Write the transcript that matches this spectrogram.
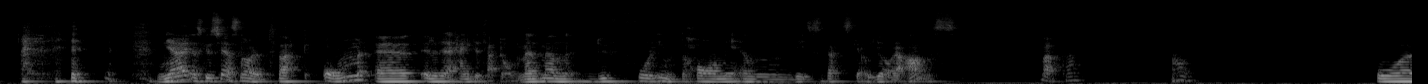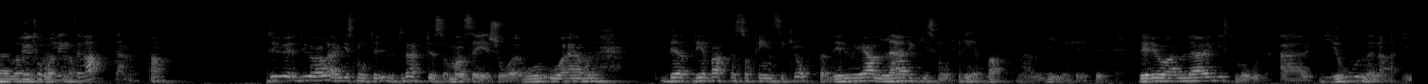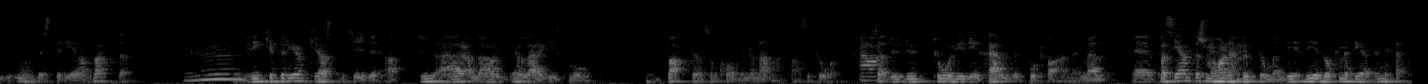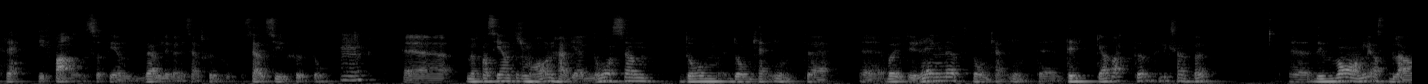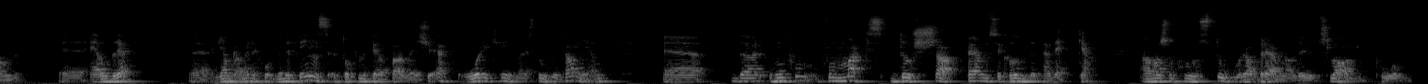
Nej, jag skulle säga snarare tvärtom. Eh, eller nej, inte tvärtom. Men, men du får inte ha med en viss vätska att göra alls. Vatten. Ja. Och, eh, Du tål inte vatten. Du, du är allergisk mot det utvärtes om man säger så. Och, och även det, det vatten som finns i kroppen, det du är allergisk mot, för det är vattenallergi mycket riktigt. Det du är allergisk mot är jonerna i odestillerat vatten. Mm. Vilket rent krasst betyder att du är aller- allergisk mot vatten som kommer någon annanstans ifrån. Så Ja. att du, du tål ju det själv fortfarande. Men eh, patienter som har den här sjukdomen, det, det är dokumenterat i ungefär 30 fall. Så det är en väldigt, väldigt sällsynt, sällsynt sjukdom. Mm. Eh, men patienter som har den här diagnosen, de, de kan inte eh, vara ute i regnet, de kan inte dricka vatten till exempel. Eh, det är vanligast bland eh, äldre, eh, gamla människor, men det finns ett dokumenterat fall med en 21-årig kvinna i Storbritannien eh, där hon får, får max duscha 5 sekunder per vecka. Annars får hon stora brännande utslag på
